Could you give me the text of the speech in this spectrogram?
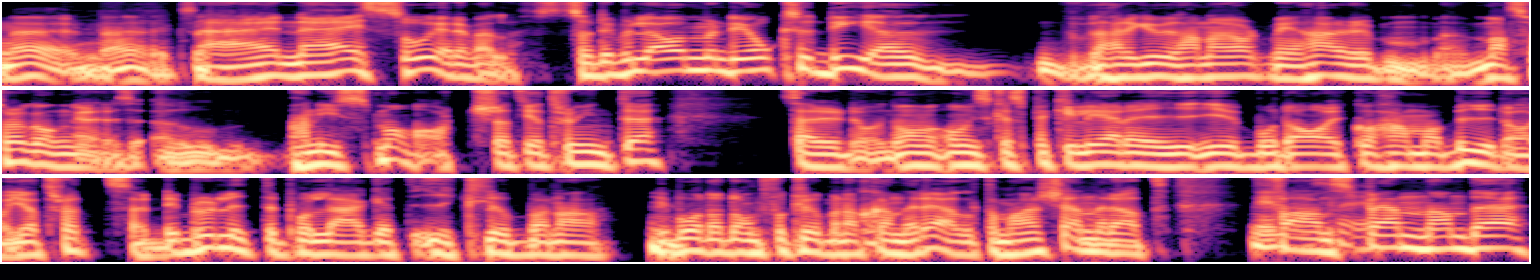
Nej, nej, exakt. Nej, nej, så är det väl. Så det, ja, men det är också det. Herregud, han har varit med här massor av gånger. Han är ju smart, så att jag tror inte... Så här, om, om vi ska spekulera i, i både AIK och Hammarby. Då, jag tror att så här, det beror lite på läget i klubbarna, i båda de två klubbarna generellt. Om han känner Mm. att fan spännande,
